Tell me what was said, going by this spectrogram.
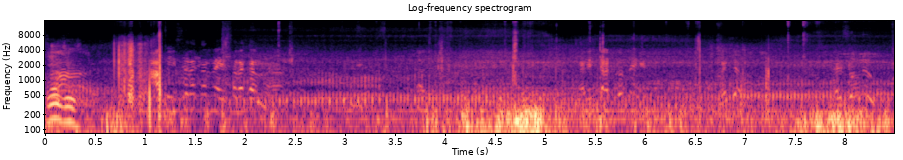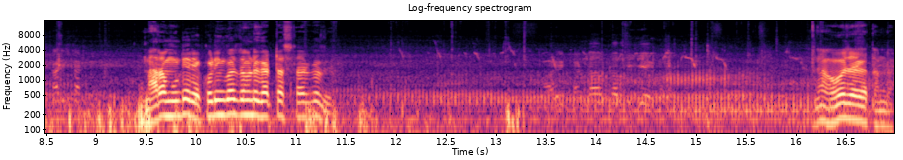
जी जी आप इस तरह करना इस तरह करना नारा मुंडे रिकॉर्डिंग कर तुमने गाड़ी स्टार्ट कर दो गाड़ी ठंडा कर दीजिए ना हो जाएगा ठंडा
